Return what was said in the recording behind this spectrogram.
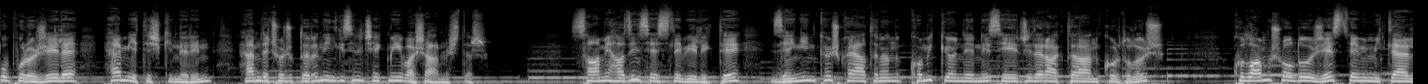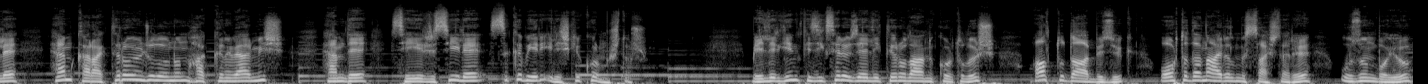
bu projeyle hem yetişkinlerin hem de çocukların ilgisini çekmeyi başarmıştır. Sami Hazin Ses ile birlikte zengin köşk hayatının komik yönlerini seyircilere aktaran Kurtuluş, kullanmış olduğu jest ve mimiklerle hem karakter oyunculuğunun hakkını vermiş hem de seyircisiyle sıkı bir ilişki kurmuştur. Belirgin fiziksel özellikleri olan Kurtuluş, alt dudağı büzük, ortadan ayrılmış saçları, uzun boyu,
